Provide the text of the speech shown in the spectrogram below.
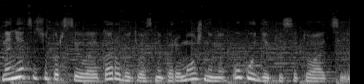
Знання це суперсила, яка робить вас непереможними у будь-якій ситуації.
